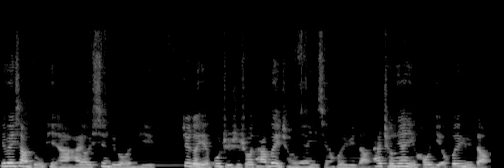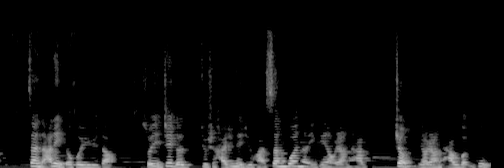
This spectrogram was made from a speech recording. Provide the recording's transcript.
因为像毒品啊，还有性这个问题。这个也不只是说他未成年以前会遇到，他成年以后也会遇到，在哪里都会遇到。所以这个就是还是那句话，三观呢一定要让他正，要让他稳固，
